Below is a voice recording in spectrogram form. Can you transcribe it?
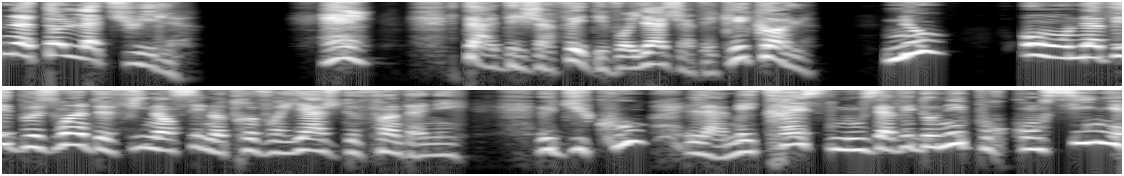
Anatole la tuile. Hé, t'as déjà fait des voyages avec l'école. Nous, on avait besoin de financer notre voyage de fin d'année. Du coup, la maîtresse nous avait donné pour consigne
